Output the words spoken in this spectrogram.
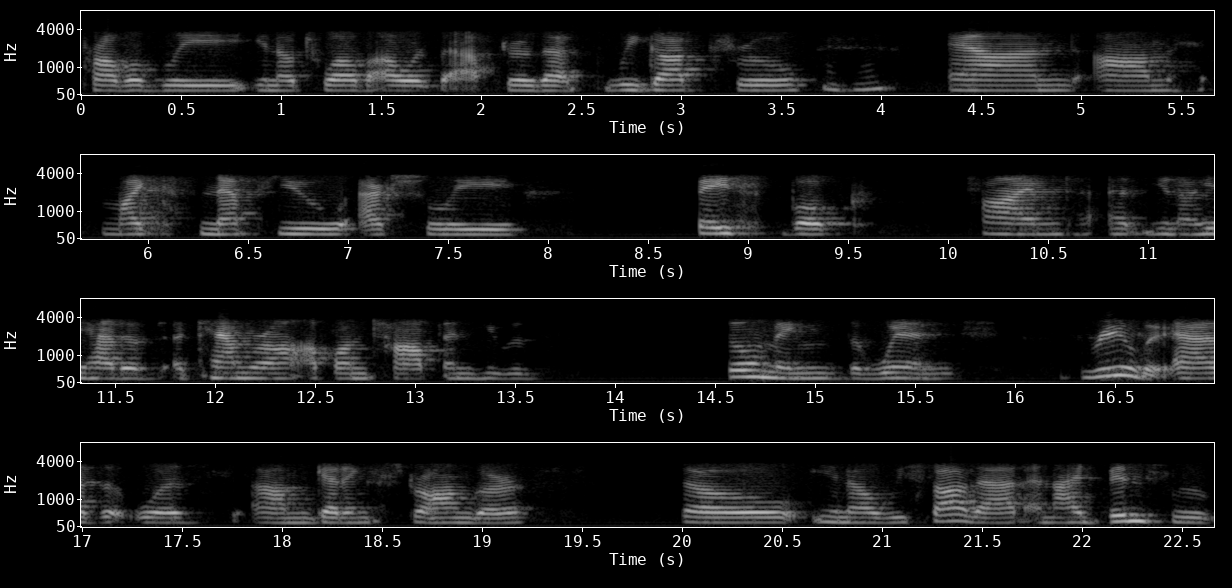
probably you know 12 hours after that we got through. Mm-hmm. And um, Mike's nephew actually Facebook timed. You know, he had a, a camera up on top, and he was filming the wind really as it was um, getting stronger. So, you know, we saw that, and I'd been through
